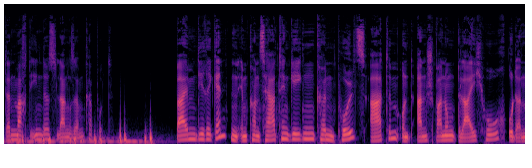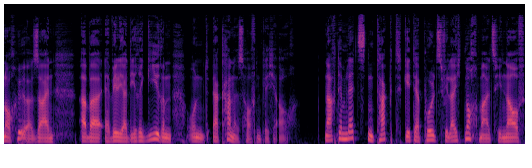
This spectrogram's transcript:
dann macht ihn das langsam kaputt. Beim Dirigenten im Konzert hingegen können Puls, Atem und Anspannung gleich hoch oder noch höher sein, aber er will ja dirigieren und er kann es hoffentlich auch. Nach dem letzten Takt geht der Puls vielleicht nochmals hinauf,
